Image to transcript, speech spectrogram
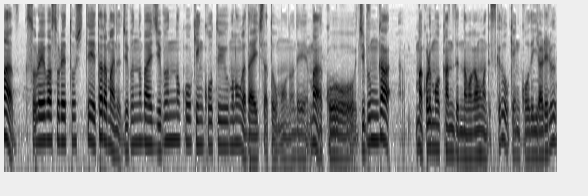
まあそれはそれとしてただまあ自分の場合自分のこう健康というものが第一だと思うのでまあこう自分がまあこれも完全なわがままですけど健康でいられる、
